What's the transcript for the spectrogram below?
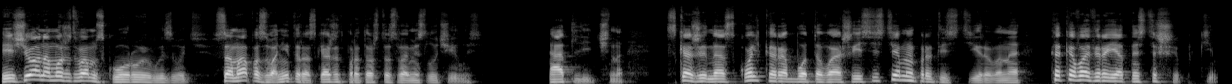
Еще она может вам скорую вызвать. Сама позвонит и расскажет про то, что с вами случилось. Отлично. Скажи, насколько работа вашей системы протестирована? Какова вероятность ошибки?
